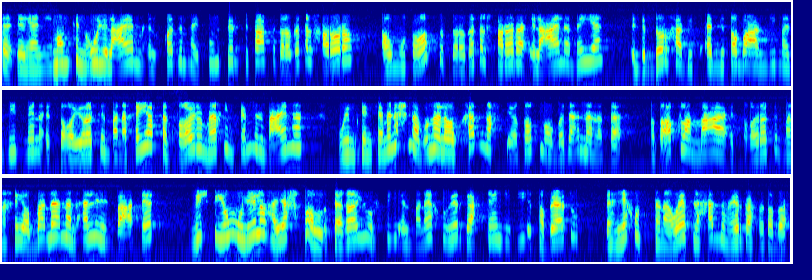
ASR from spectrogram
يعني ممكن نقول العام القادم هيكون في ارتفاع في درجات الحرارة أو متوسط درجات الحرارة العالمية اللي بدورها بتؤدي طبعا لمزيد من التغيرات المناخية فالتغير المناخي مكمل معانا ويمكن كمان إحنا قلنا لو خدنا احتياطاتنا وبدأنا نت... نتأقلم مع التغيرات المناخية وبدأنا نقلل الانبعاثات مش في يوم وليلة هيحصل تغير في المناخ ويرجع تاني لطبيعته ده هياخد سنوات لحد ما يرجع في طبيعته.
